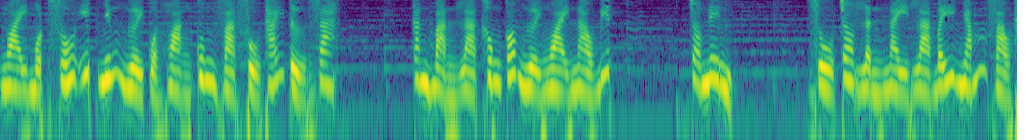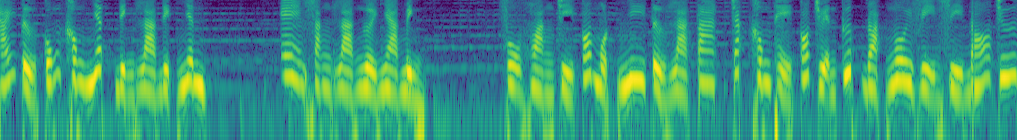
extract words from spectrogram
Ngoài một số ít những người của Hoàng cung và Phủ Thái tử ra. Căn bản là không có người ngoài nào biết. Cho nên, Dù cho lần này là bấy nhắm vào thái tử cũng không nhất định là địch nhân. E rằng là người nhà mình. Phụ hoàng chỉ có một nhi tử là ta, chắc không thể có chuyện cướp đoạt ngôi vị gì đó chứ.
